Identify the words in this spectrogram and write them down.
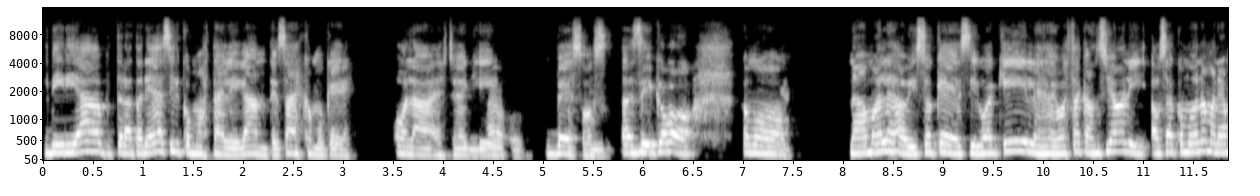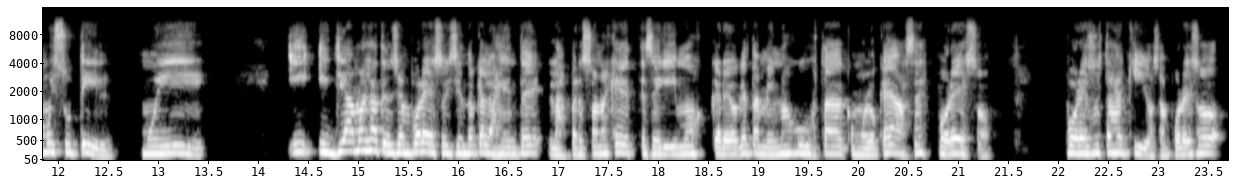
diría, trataría de decir como hasta elegante, ¿sabes? Como que, hola, estoy aquí, besos, así como, como... Nada más les aviso que sigo aquí, les dejo esta canción y, o sea, como de una manera muy sutil, muy... Y, y llamas la atención por eso y siento que la gente, las personas que te seguimos, creo que también nos gusta como lo que haces por eso. Por eso estás aquí, o sea, por eso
